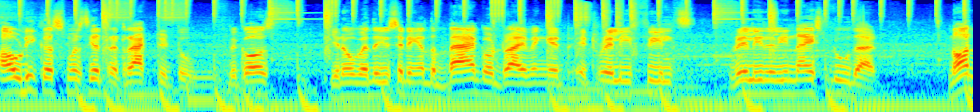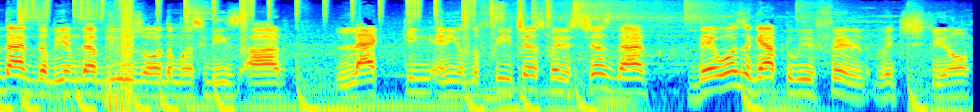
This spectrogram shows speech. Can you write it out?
Audi customers get attracted to because you know whether you're sitting at the back or driving it, it really feels really really nice to do that. Not that the BMWs or the Mercedes are lacking any of the features but it's just that there was a gap to be filled which you know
